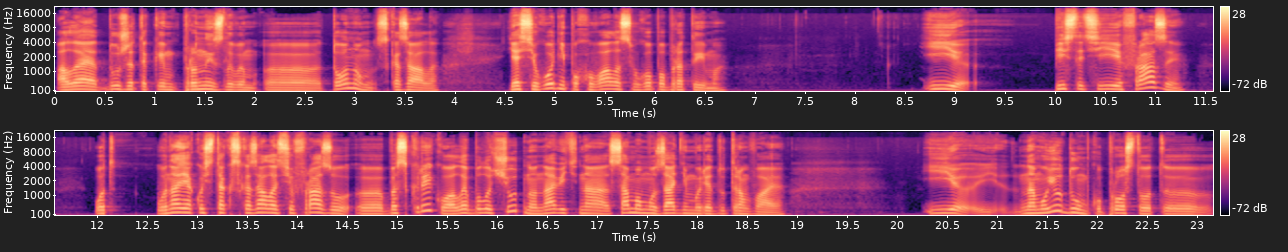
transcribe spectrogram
але дуже таким пронизливим е, тоном сказала: Я сьогодні поховала свого побратима. І після цієї фрази, от вона якось так сказала цю фразу е, без крику, але було чутно навіть на самому задньому ряду трамвая. І, е, на мою думку, просто от, е,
